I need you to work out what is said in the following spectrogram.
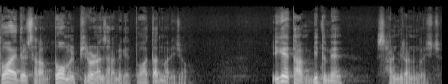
도와야 될 사람, 도움을 필요로 하는 사람에게 도왔단 말이죠. 이게 다 믿음의 삶이라는 것이죠.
